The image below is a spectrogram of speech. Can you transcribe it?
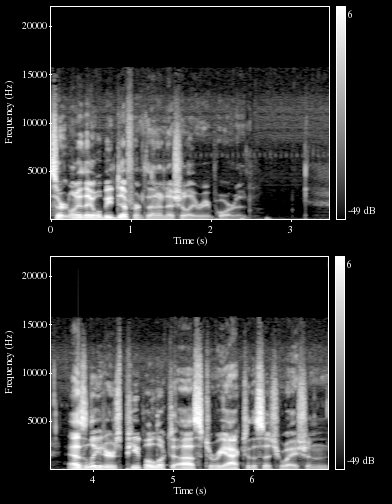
Certainly, they will be different than initially reported. As leaders, people look to us to react to the situation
